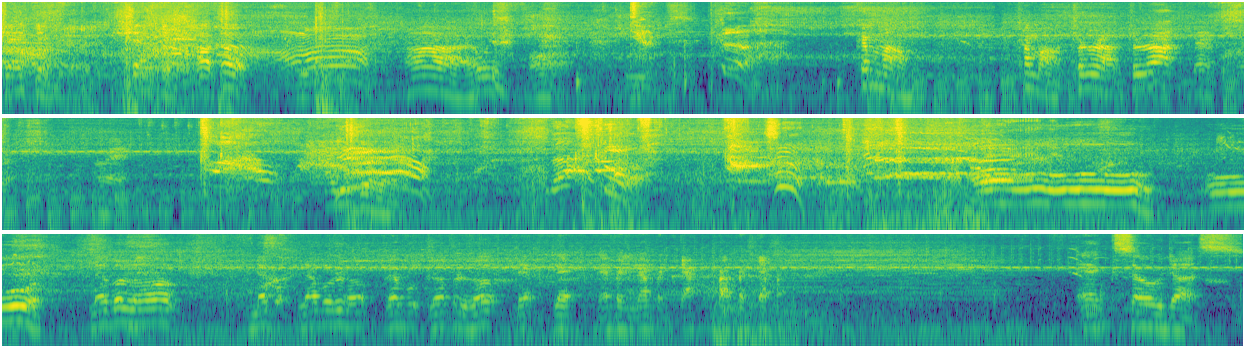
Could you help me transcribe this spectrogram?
shake it, shake it. Oh, no. Ah, I always fall. Jeez. Come on. Come on, turn around, turn around. There, there. Alright. How you doing? Oh, oh, level up, level, level up, level, level up, level, level, level, level, level, level, level, level. Exodus.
